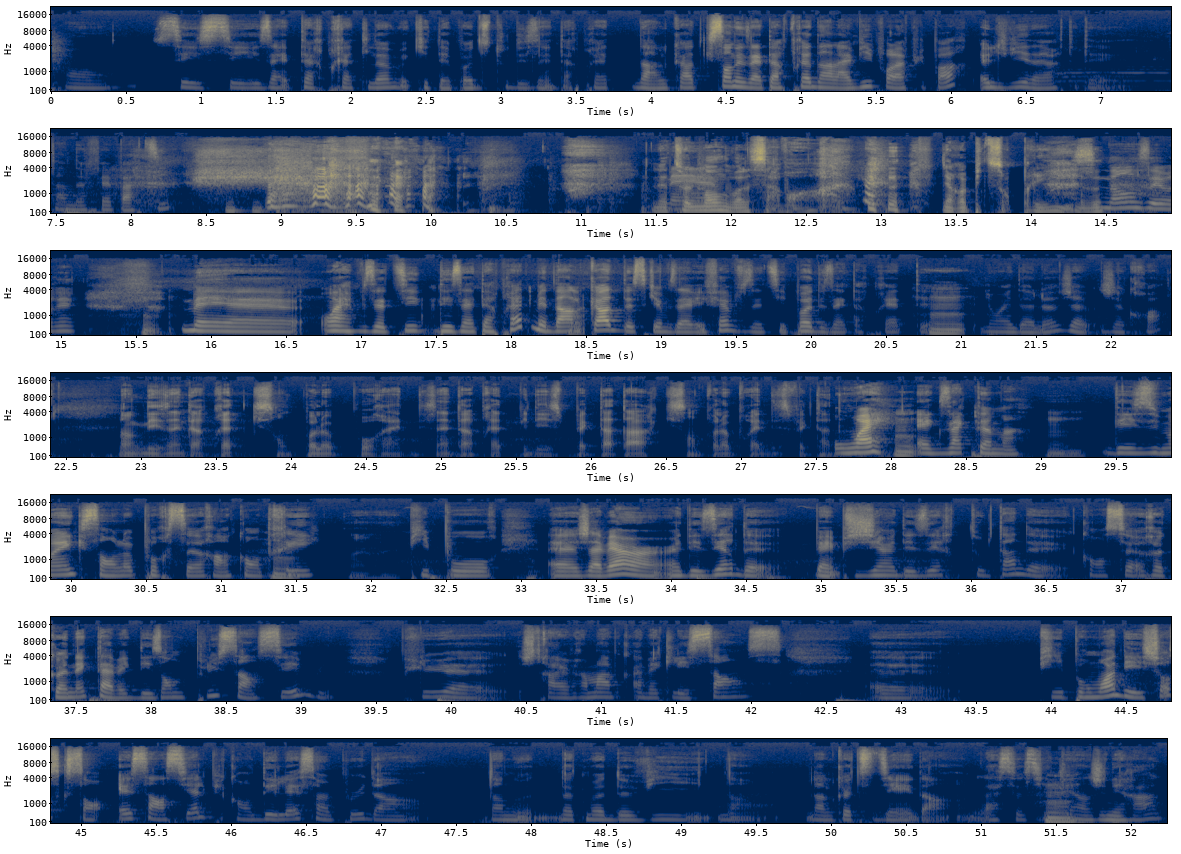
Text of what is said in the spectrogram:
on- ces, ces interprètes-là, mais qui n'étaient pas du tout des interprètes dans le cadre, qui sont des interprètes dans la vie pour la plupart. Olivier, d'ailleurs, t'étais- t'en as fait partie. Là, Mais, tout le euh, monde va le savoir. Il n'y aura plus de surprise. non, c'est vrai. Mm. Mais euh, ouais, vous étiez des interprètes, mais dans le cadre de ce que vous avez fait, vous n'étiez pas des interprètes, euh, Mm. loin de là, je, je crois. Donc, des interprètes qui sont pas là pour être des interprètes, puis des spectateurs qui sont pas là pour être des spectateurs. Ouais, Mm. exactement. Des humains qui sont là pour se rencontrer, puis pour... euh, J'avais un, un désir de... Ben, puis j'ai un désir tout le temps de qu'on se reconnecte avec des ondes plus sensibles, plus... euh, je travaille vraiment avec les sens. euh, puis pour moi, des choses qui sont essentielles, puis qu'on délaisse un peu dans, dans no- notre mode de vie, dans, dans le quotidien, dans la société Mm. en général.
